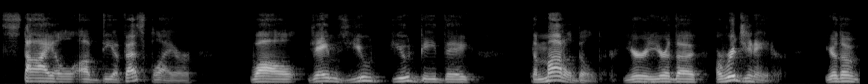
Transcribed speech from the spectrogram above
style of DFS player, while James, you you'd be the the model builder. You're you're the originator. You're the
